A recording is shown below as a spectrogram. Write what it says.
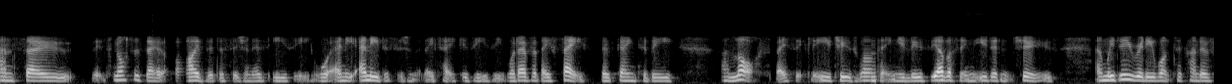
and so it's not as though either decision is easy or any, any decision that they take is easy. Whatever they face, there's going to be a loss, basically. You choose one thing, you lose the other thing that you didn't choose. And we do really want to kind of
